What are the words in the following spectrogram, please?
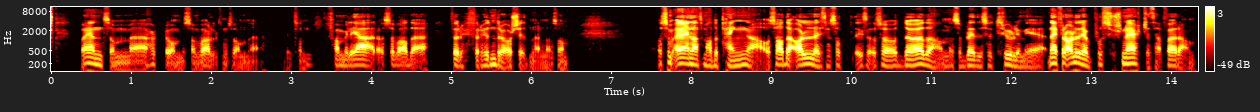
Det var en som jeg uh, hørte om som var liksom sånn litt sånn familiær, og så var det for, for 100 år siden eller noe sånt. Og som en eller annen som hadde penger, og så hadde alle liksom satt liksom, Og så døde han, og så ble det så utrolig mye Nei, for alle drev posisjonerte seg for han,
